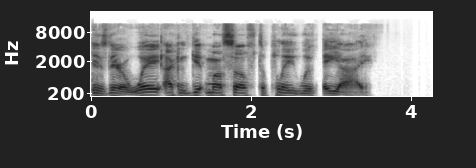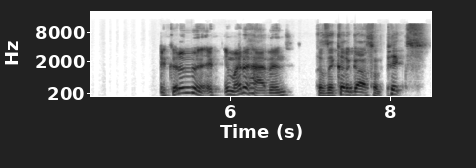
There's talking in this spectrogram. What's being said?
Is there a way I can get myself to play with AI? It could have been. It, it might have happened because they could have got some picks.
